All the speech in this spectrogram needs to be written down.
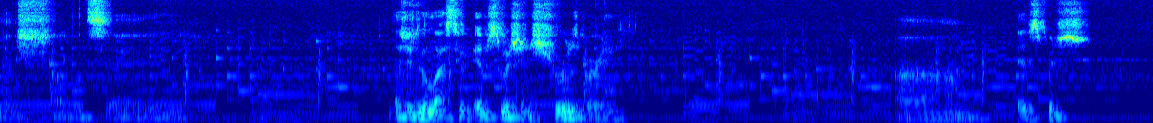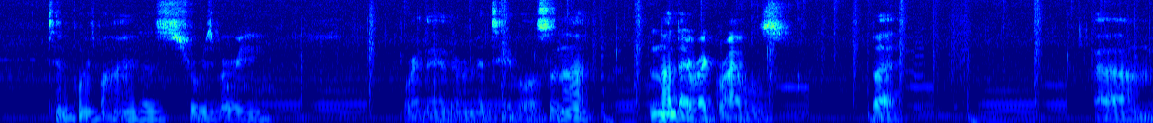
match. Like let's say, let's just do the last two: Ipswich and Shrewsbury. Um, Ipswich, ten points behind us. Shrewsbury, where they they're mid-table, so not not direct rivals, but um,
